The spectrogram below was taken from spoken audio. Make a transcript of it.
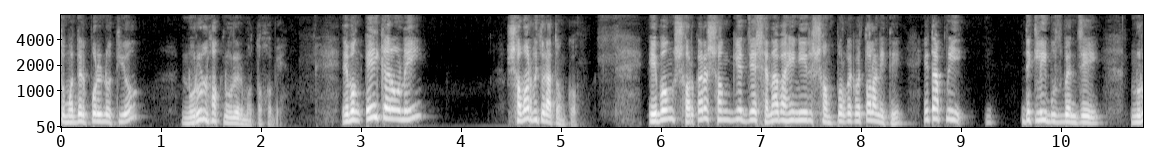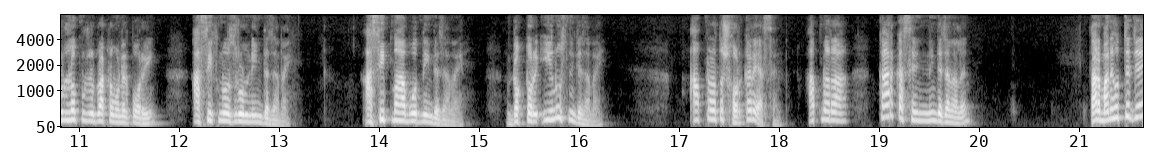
তোমাদের পরিণতিও নুরুল হক নুরের মতো হবে। এবং এই কারণেই সবার ভিতরে আতঙ্ক। এবং সরকারের সঙ্গে যে সেনাবাহিনীর সম্পর্ক একবার তলানিতে, এটা আপনি দেখলেই বুঝবেন যে নুরুল হক নুরের আক্রমণের পরে আসিফ নজরুল নিন্দা জানায়, আসিফ মাহমুদ নিন্দা জানায়, ডক্টর ইউনুস নিন্দা জানায়। আপনারা তো সরকারে আছেন, আপনারা কার কাছে নিন্দা জানালেন? তার মানে হচ্ছে যে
